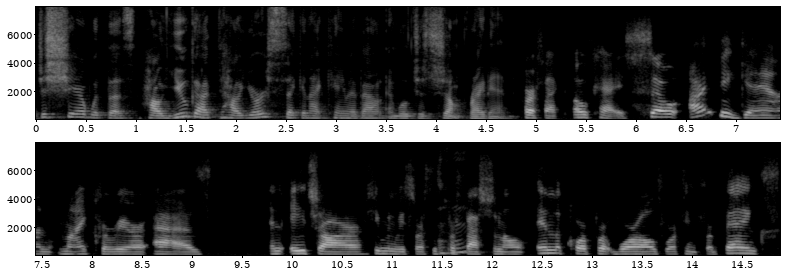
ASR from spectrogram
Just share with us how you got, how your second act came about, and we'll just jump right in. Perfect. Okay, so I began my career as an HR, human resources mm-hmm. professional in the corporate world, working for banks,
